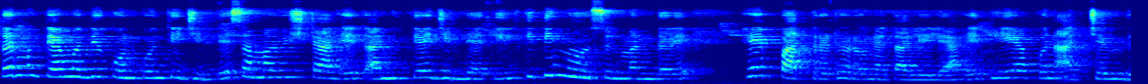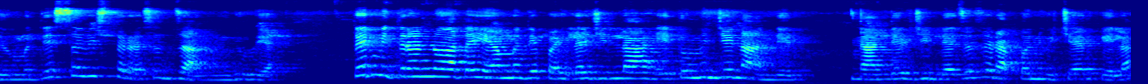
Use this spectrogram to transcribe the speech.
तर मग त्यामध्ये कोणकोणती जिल्हे समाविष्ट आहेत आणि त्या जिल्ह्यातील किती महसूल मंडळे हे पात्र ठरवण्यात आलेले आहेत हे आपण आजच्या व्हिडिओमध्ये सविस्तर असं जाणून घेऊया. तर मित्रांनो आता यामध्ये पहिला जिल्हा आहे तो म्हणजे नांदेड. नांदेड जिल्ह्याचा जर आपण विचार केला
